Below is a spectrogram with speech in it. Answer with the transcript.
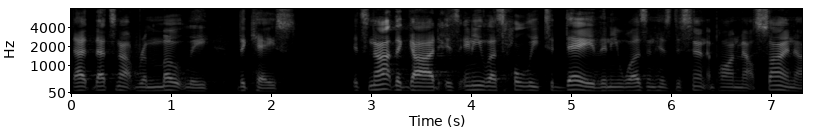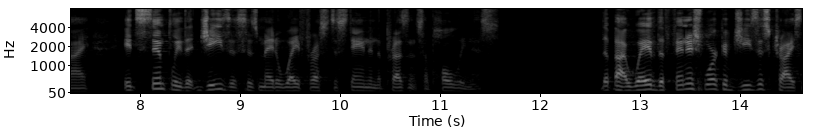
that, that's not remotely the case. It's not that God is any less holy today than he was in his descent upon Mount Sinai. It's simply that Jesus has made a way for us to stand in the presence of holiness. That by way of the finished work of Jesus Christ,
